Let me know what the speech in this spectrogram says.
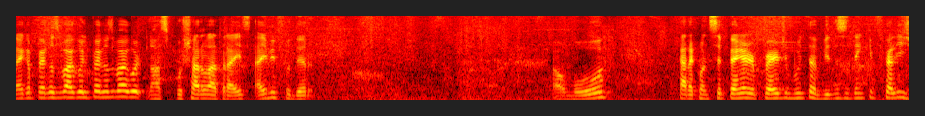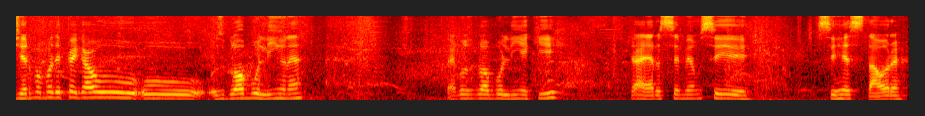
Pega, pega os bagulho, pega os bagulho. Nossa, puxaram lá atrás. Aí me fuderam. Calmou. Cara, quando você pega perde muita vida, você tem que ficar ligeiro pra poder pegar o, o os globulinhos, né? Pega os globulinhos aqui. Já era, você mesmo se, se restaura.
